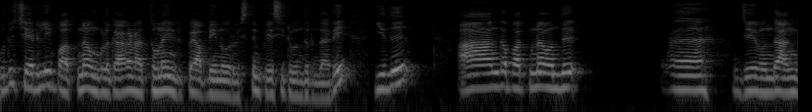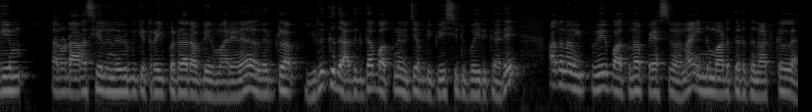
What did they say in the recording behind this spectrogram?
புதுச்சேரிலையும் பார்த்தோன்னா உங்களுக்காக நான் துணை நிற்பேன் அப்படின்னு ஒரு விஷயத்தையும் பேசிட்டு வந்திருந்தார். இது அங்கே பார்த்தோம்னா வந்து விஜய் வந்து அங்கேயும் தன்னோட அரசியலை நிரூபிக்க ட்ரை பண்ணுறாரு அப்படின்ற மாதிரியான அதுல இருக்கலாம். இருக்குது. அதுக்கு தான் பார்த்தோன்னா விஜய் அப்படி பேசிட்டு போயிருக்காரு. அதை நம்ம இப்போவே பார்த்தோன்னா பேச வேணாம். இன்னும் அடுத்தடுத்த நாட்களில்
